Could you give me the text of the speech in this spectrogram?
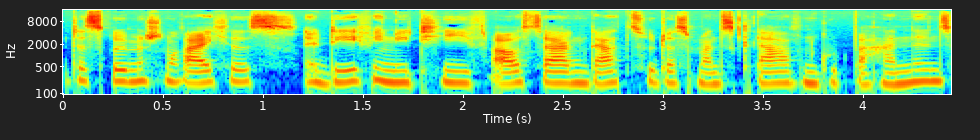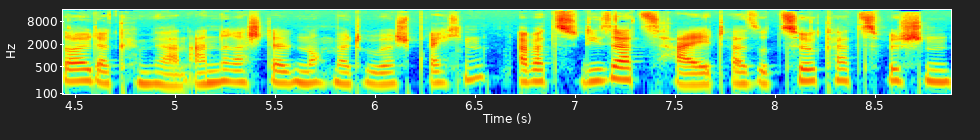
des Römischen Reiches definitiv Aussagen dazu, dass man Sklaven gut behandeln soll. Da können wir an anderer Stelle nochmal drüber sprechen. Aber zu dieser Zeit, also circa zwischen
